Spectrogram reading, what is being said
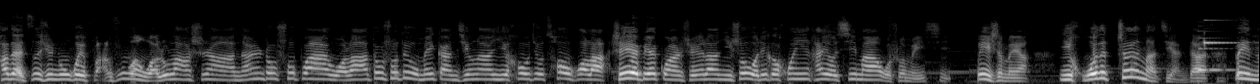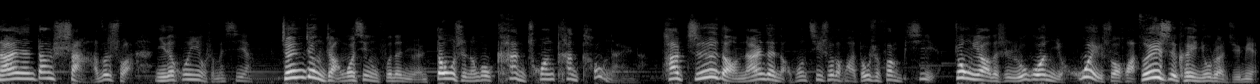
他在咨询中会反复问我：“卢老师啊，男人都说不爱我了，都说对我没感情了，以后就凑合了，谁也别管谁了。你说我这个婚姻还有戏吗？”我说没戏。为什么呀？你活得这么简单，被男人当傻子耍，你的婚姻有什么戏啊？真正掌握幸福的女人，都是能够看穿、看透男人的。她知道男人在脑风期说的话都是放屁。重要的是，如果你会说话，随时可以扭转局面。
